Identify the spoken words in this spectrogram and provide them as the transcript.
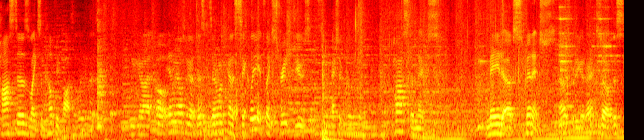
pastas, like some healthy pasta. Look at this. We got oh, and we also got this because everyone's kind of sickly. It's like straight juice. It's actually really good. Pasta mix made of spinach. That looks pretty good, right? So this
